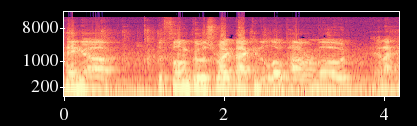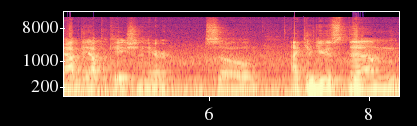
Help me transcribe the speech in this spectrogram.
hang up, the phone goes right back into low power mode, and I have the application here. So I can use them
